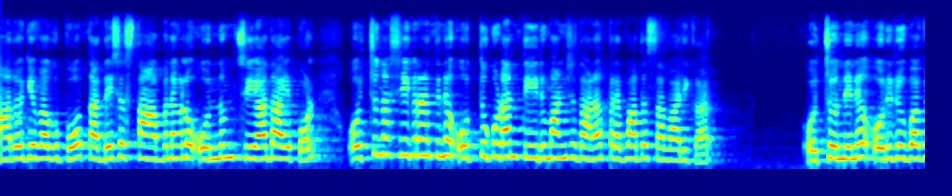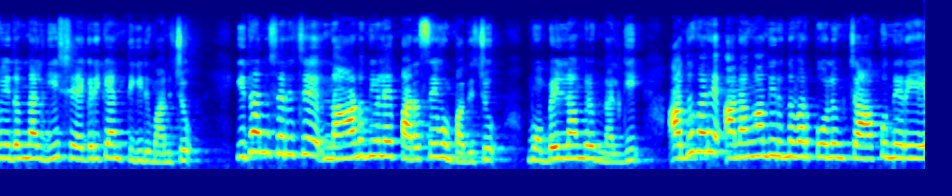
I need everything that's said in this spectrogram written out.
ആരോഗ്യവകുപ്പോ തദ്ദേശ സ്ഥാപനങ്ങളോ ഒന്നും ചെയ്യാതായപ്പോൾ ഒച്ചു നശീകരണത്തിന് ഒത്തുകൂടാൻ തീരുമാനിച്ചതാണ് പ്രഭാത സവാരിക്കാർ. ഒച്ചൊന്നിന് ഒരു രൂപ വീതം നൽകി ശേഖരിക്കാൻ തീരുമാനിച്ചു. ഇതനുസരിച്ച് നാടുനീളെ പരസ്യവും പതിച്ചു മൊബൈൽ നമ്പറും നൽകി. അതുവരെ അനങ്ങാതിരുന്നവർ പോലും ചാക്കുനിറയെ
